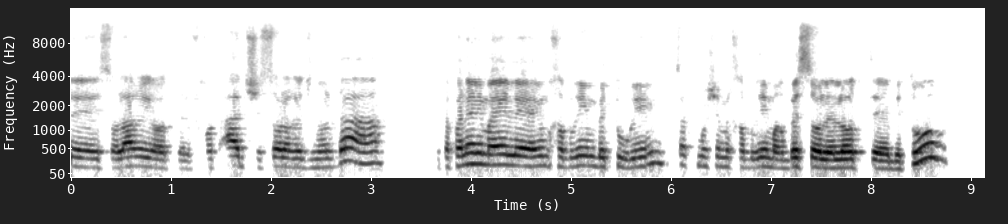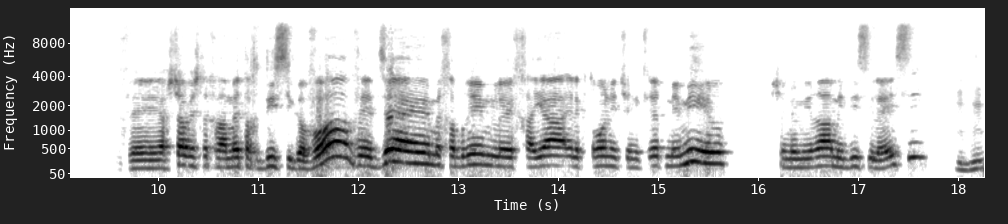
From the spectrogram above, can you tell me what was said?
uh, סולריות, לפחות עד שסולארג' נולדה, את הפאנלים האלה היו מחברים בטורים, קצת כמו שמחברים הרבה סוללות uh, בטור, ועכשיו יש לך מתח DC גבוה, ואת זה מחברים לחיה אלקטרונית שנקראת ממיר, שממירה מ-DC ל-AC, mm-hmm.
